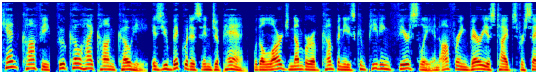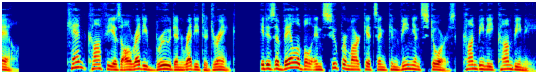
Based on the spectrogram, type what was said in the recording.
Canned coffee, is ubiquitous in Japan, with a large number of companies competing fiercely and offering various types for sale. Canned coffee is already brewed and ready to drink. It is available in supermarkets and convenience stores, konbini konbini,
